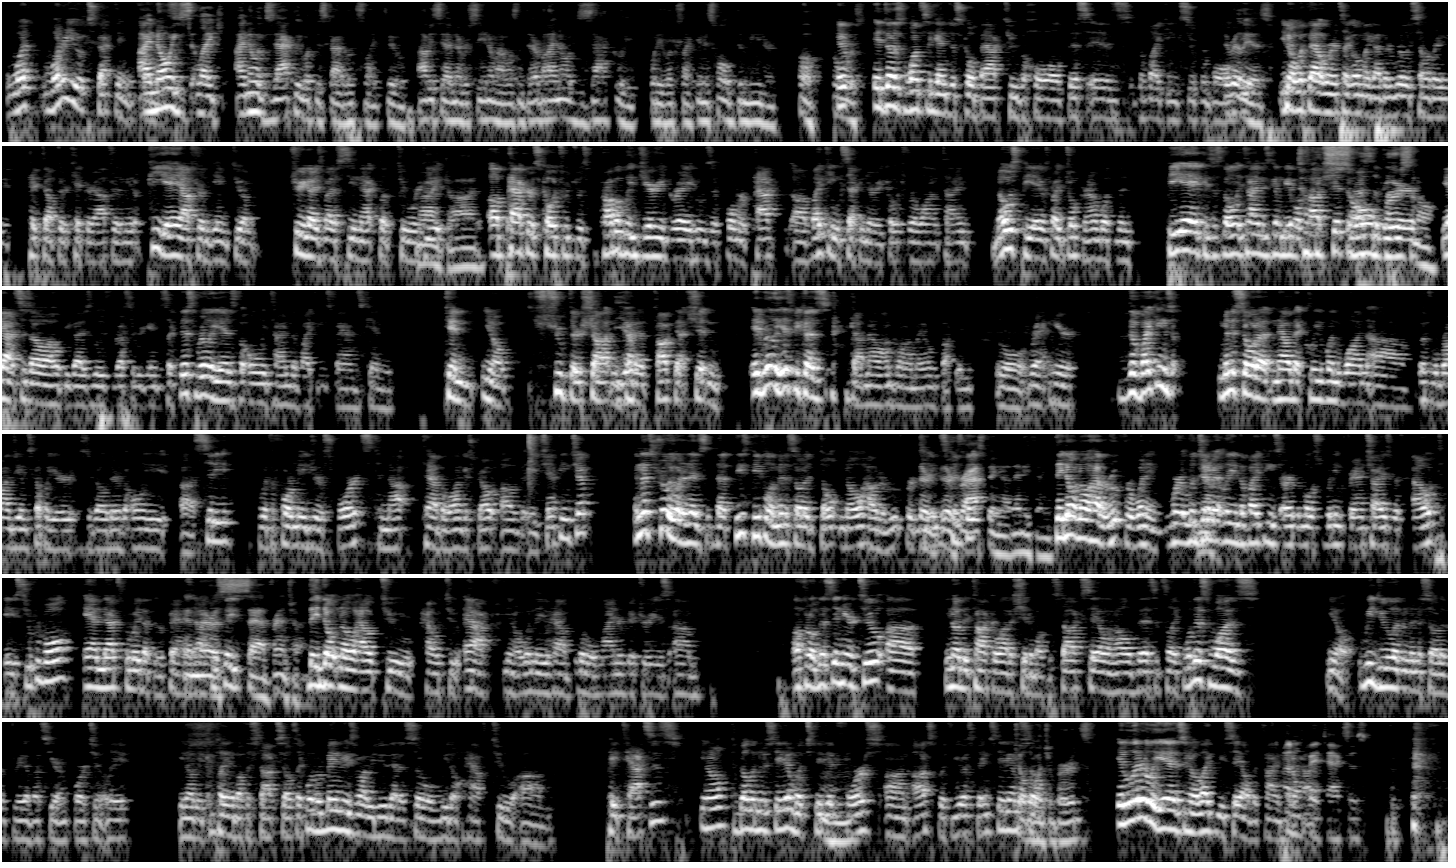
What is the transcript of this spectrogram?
what what are you expecting? from I know ex- like I know exactly what this guy looks like too. Obviously, I've never seen him. I wasn't there, but I know exactly what he looks like in his whole demeanor. Oh, the It, worst. it does once again just go back to the whole this is the Viking Super Bowl. It really is. you know, with that where it's like, oh my god, they're really celebrating. They picked up their kicker after they made a PA after the game too. Sure you guys might have seen that clip too, where My he God. a Packers coach, which was probably Jerry Gray, who's a former Pack uh, Viking secondary coach for a long time, knows PA. Was probably joking around with him and PA because it's the only time he's going to be able to talk shit so the rest of the year. Yeah, it says, "Oh, I hope you guys lose the rest of your games." It's like this really is the only time the Vikings fans can can you know shoot their shot and Yep. kind of talk that shit, and it really is because God, now I'm going on my own fucking little rant here. The Vikings, Minnesota, now that Cleveland won uh, with LeBron James a couple years ago, they're the only uh, city with the four major sports to not to have the longest drought of a championship. And that's truly what it is. That these people in Minnesota don't know how to root for They're teams they're 'cause they- grasping at anything. they don't know how to root for winning. We're legitimately the Vikings are the most winning franchise without a Super Bowl, and that's the way that their fans And act. they're a they sad franchise. they don't know how to how to act. You know when they have little minor victories. Um, I'll throw this in here too. Uh, you know they talk a lot of shit about the stock sale and all of this. It's like, well, this was, you know, we do live in Minnesota, the three of us here, unfortunately. You know, they complain about the stock sale. It's like, well, the main reason why we do that is so we don't have to um, pay taxes. You know, to build a new stadium, which they did Mhm. force on us with U.S. Bank Stadium. Killed so a bunch of birds. it literally is, you know, like we say all the time. I don't pay taxes.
